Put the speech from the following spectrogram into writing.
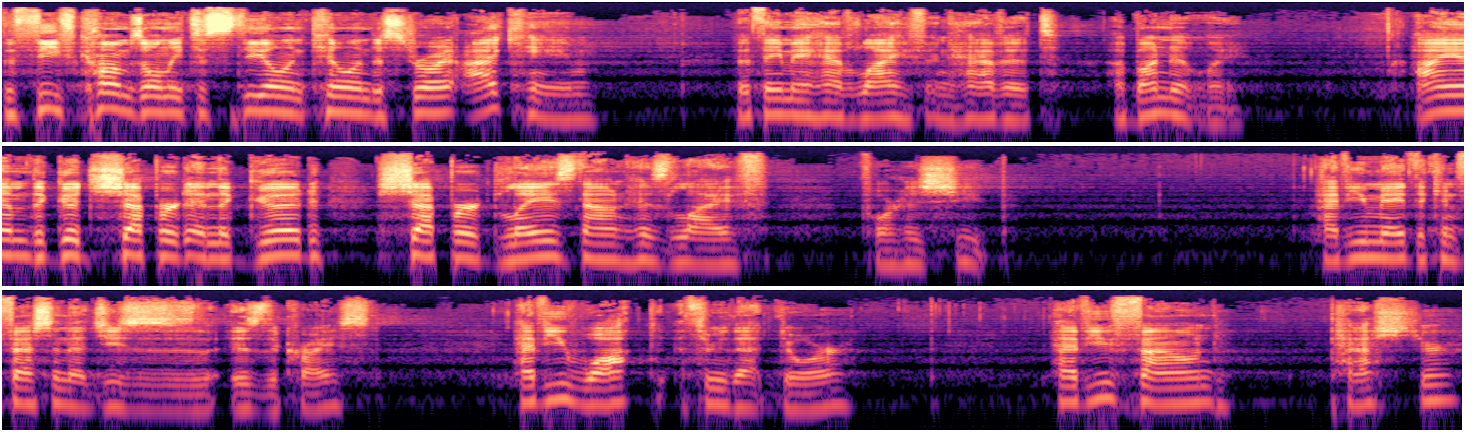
The thief comes only to steal and kill and destroy. I came that they may have life and have it abundantly. I am the good shepherd, and the good shepherd lays down his life for his sheep. Have you made the confession that Jesus is, the Christ? Have you walked through that door? Have you found pasture?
